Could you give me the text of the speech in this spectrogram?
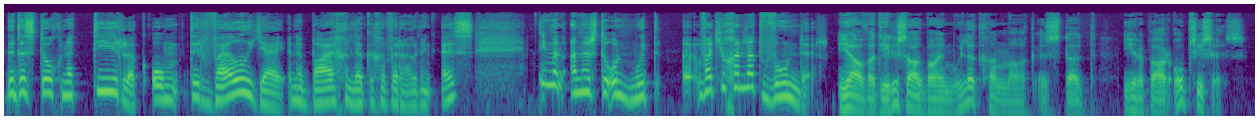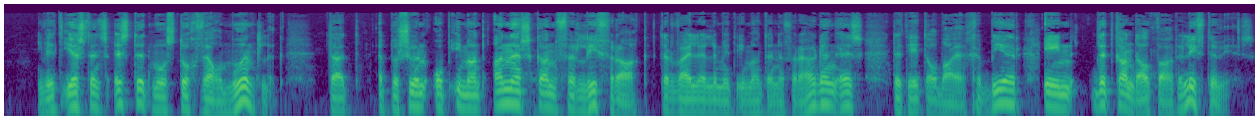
Dit is tog natuurlik om terwyl jy in 'n baie gelukkige verhouding is, iemand anders te ontmoet wat jou gaan laat wonder. Ja, wat hierdie saak baie moeilik gaan maak is dat hier 'n paar opsies is. Jy weet eerstens is dit mos tog wel moontlik dat 'n persoon op iemand anders kan verlief raak terwyl hulle met iemand in 'n verhouding is. Dit het al baie gebeur en dit kan dalk ware liefde wees.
